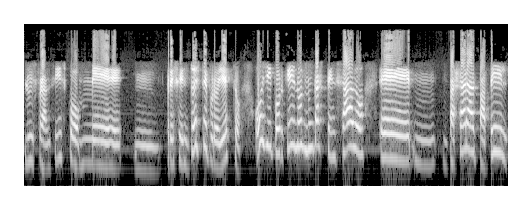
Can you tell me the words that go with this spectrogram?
Luis Francisco me mmm, presentó este proyecto. Oye, ¿y por qué no nunca has pensado eh, pasar al papel?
